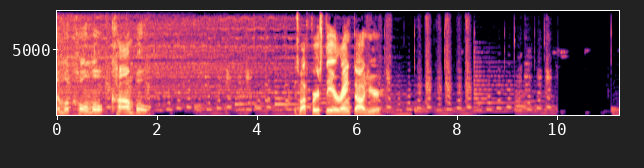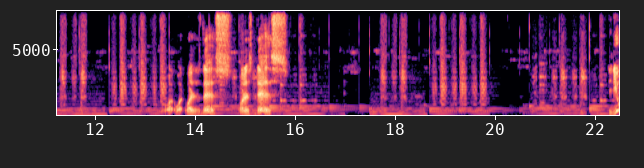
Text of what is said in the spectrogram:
and Makomo combo. It's my first day of ranked out here. What what what is this? What is this? Did you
